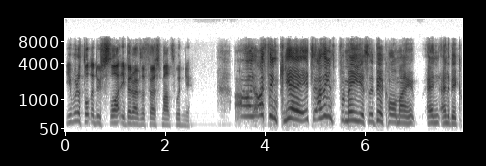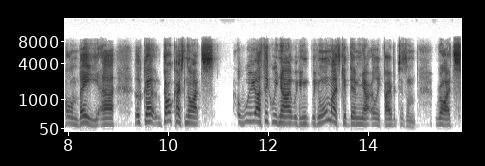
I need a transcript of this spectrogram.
you would have thought they'd do slightly better over the first month, wouldn't you? I, I think yeah, it's I think for me it's a bit of column A and and a bit of column B. Uh, look, uh, Gold Coast Knights. We I think we know we can we can almost give them you know, early favouritism rights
